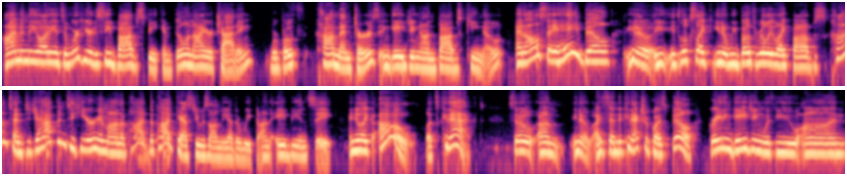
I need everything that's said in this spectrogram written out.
I'm in the audience and we're here to see Bob speak, and Bill and I are chatting. We're both commenters engaging on Bob's keynote. And I'll say, hey, Bill, you know, it looks like, you know, we both really like Bob's content. Did you happen to hear him on a pod, the podcast he was on the other week on A, B, and C? And you're like, oh, let's connect. So, um, you know, I send a connection request. Bill, great engaging with you on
